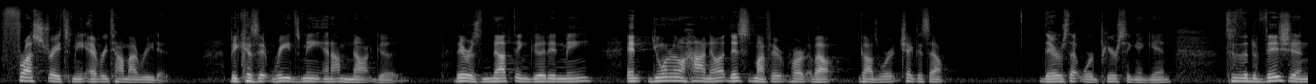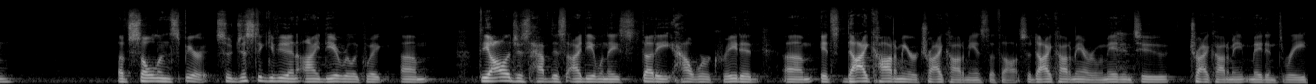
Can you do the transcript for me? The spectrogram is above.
frustrates me every time I read it because it reads me and I'm not good. There is nothing good in me. And you want to know how I know it? This is my favorite part about God's word. Check this out. There's that word piercing again. To the division of soul and spirit. So, just to give you an idea really quick, um, theologists have this idea when they study how we're created. Um, it's dichotomy or trichotomy is the thought. So dichotomy, are we made in two? Trichotomy, made in three.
